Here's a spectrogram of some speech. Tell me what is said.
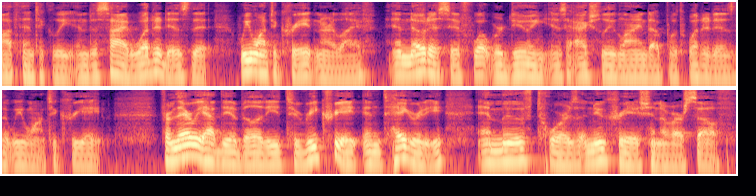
authentically and decide what it is that we want to create in our life and notice if what we're doing is actually lined up with what it is that we want to create. From there, we have the ability to recreate integrity and move towards a new creation of ourself.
